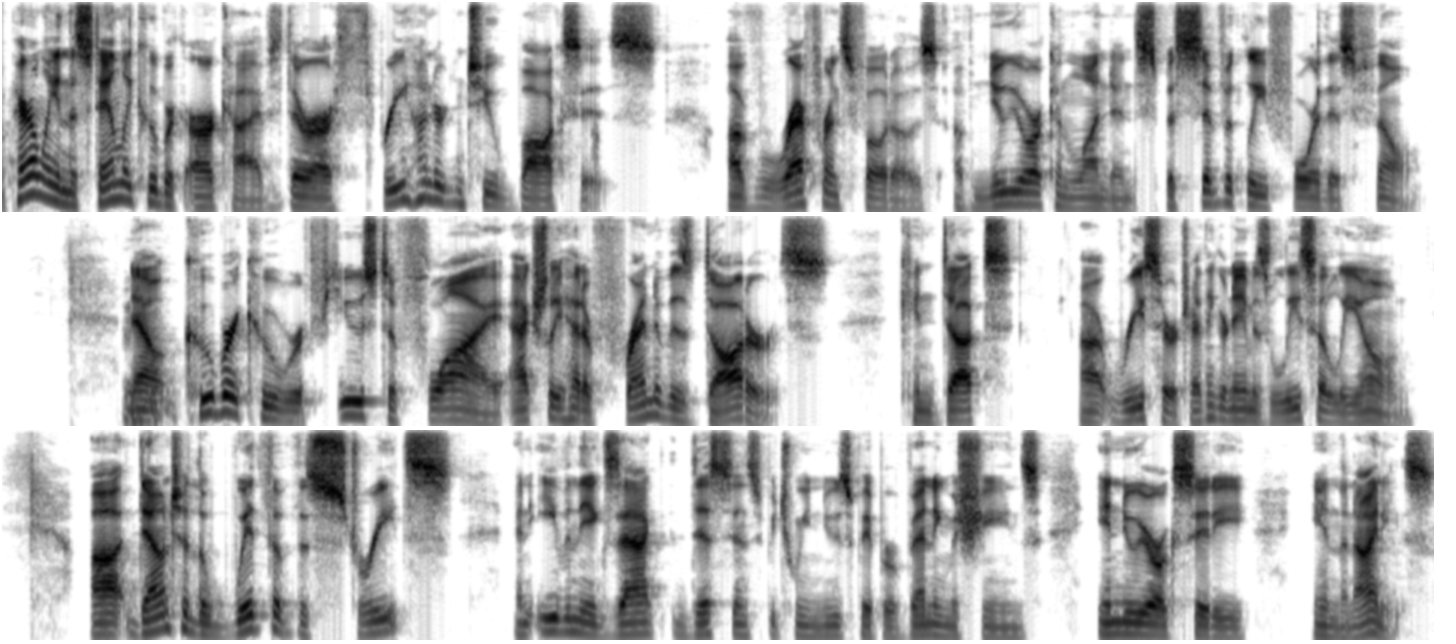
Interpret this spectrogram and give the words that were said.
apparently in the stanley kubrick archives there are 302 boxes of reference photos of New York and London specifically for this film. Mm-hmm. Now, Kubrick, who refused to fly, actually had a friend of his daughter's conduct uh, research. I think her name is Lisa Leone, uh, down to the width of the streets and even the exact distance between newspaper vending machines in New York City in the 90s.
